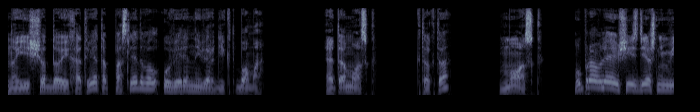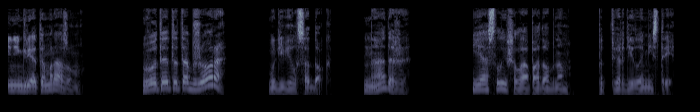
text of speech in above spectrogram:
Но еще до их ответа последовал уверенный вердикт Бома. «Это мозг». «Кто-кто?» «Мозг, управляющий здешним винегретом разум». «Вот этот обжора?» – удивился док. «Надо же». «Я слышала о подобном», – подтвердила Мистри.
